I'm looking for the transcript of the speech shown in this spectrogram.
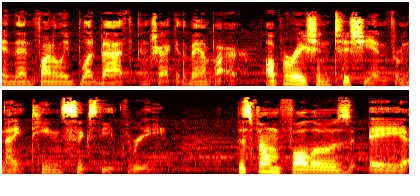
and then finally Bloodbath and Track of the Vampire. Operation Titian from 1963. This film follows a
